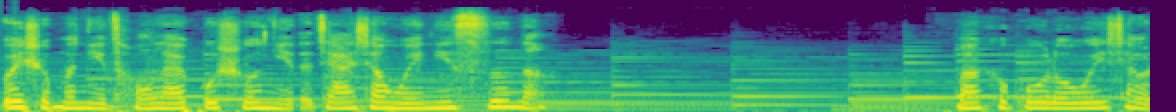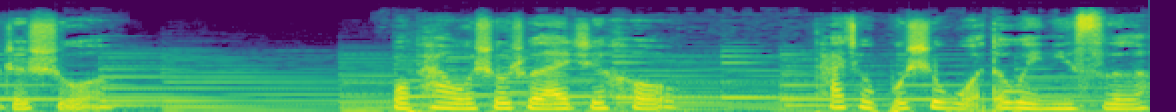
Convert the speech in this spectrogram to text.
为什么你从来不说你的家乡威尼斯呢？”马可·波罗微笑着说：“我怕我说出来之后，它就不是我的威尼斯了。”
